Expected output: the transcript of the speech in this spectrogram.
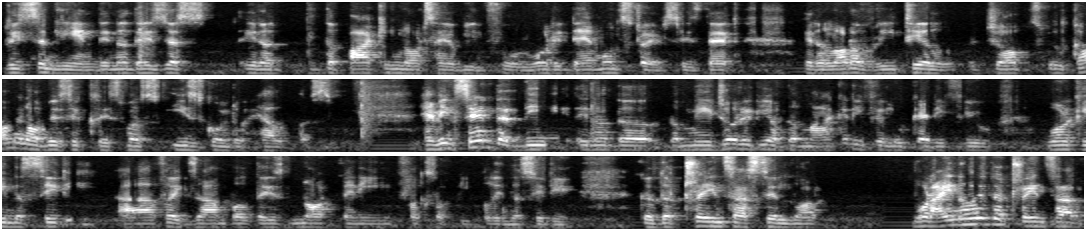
recently, and you know, there's just you know the parking lots have been full. What it demonstrates is that know a lot of retail jobs will come and obviously christmas is going to help us. Having said that the you know the the majority of the market if you look at if you work in the city uh, for example there's not many influx of people in the city because the trains are still not what i know is the trains are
